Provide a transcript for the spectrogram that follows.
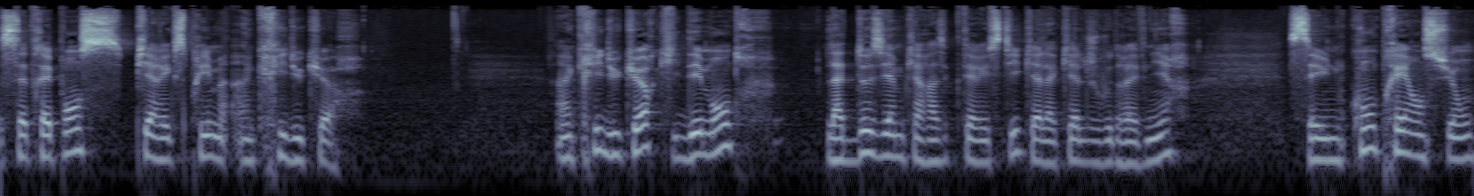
cette, réponse, Pierre exprime un cri du cœur. Un cri du cœur qui démontre la deuxième caractéristique à laquelle je voudrais venir, c'est une compréhension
